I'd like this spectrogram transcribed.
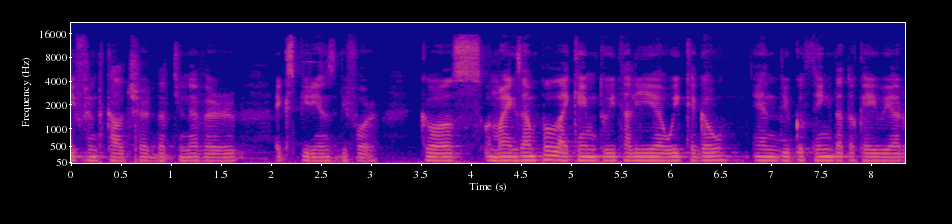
different culture that you never experienced before. Because on my example, I came to Italy a week ago, and you could think that okay, we are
